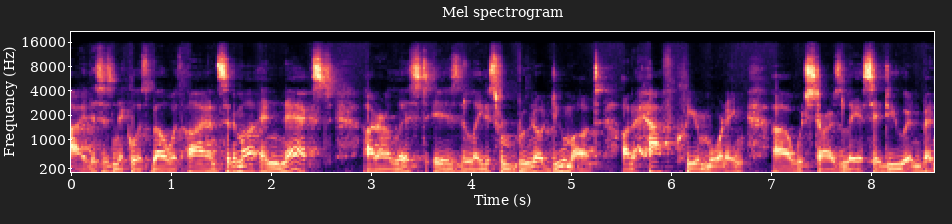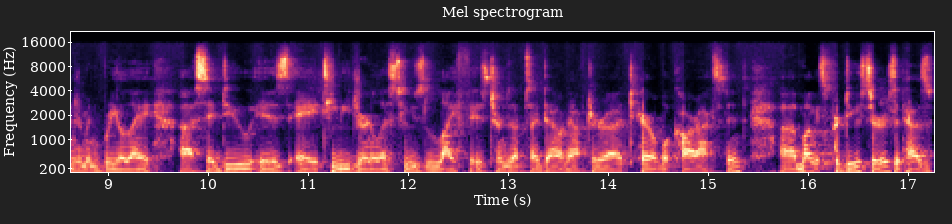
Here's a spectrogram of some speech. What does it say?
Hi, this is Nicholas Bell with Ion Cinema, and next on our list is the latest from Bruno Dumont on A Half Clear Morning, uh, which stars Léa Seydoux and Benjamin Biolay. Uh, Seydoux is a TV journalist whose life is turned upside down after a terrible car accident. Uh, among its producers, it has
